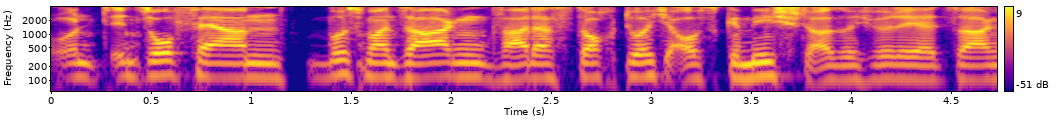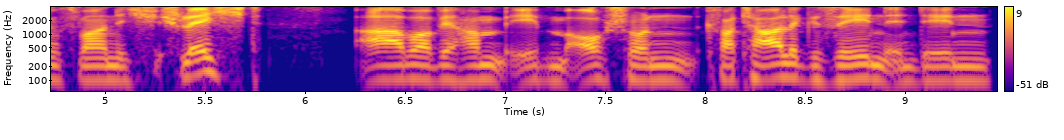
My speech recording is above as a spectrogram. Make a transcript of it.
Und insofern muss man sagen, war das doch durchaus gemischt. Also ich würde jetzt sagen, es war nicht schlecht, aber wir haben eben auch schon Quartale gesehen, in denen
